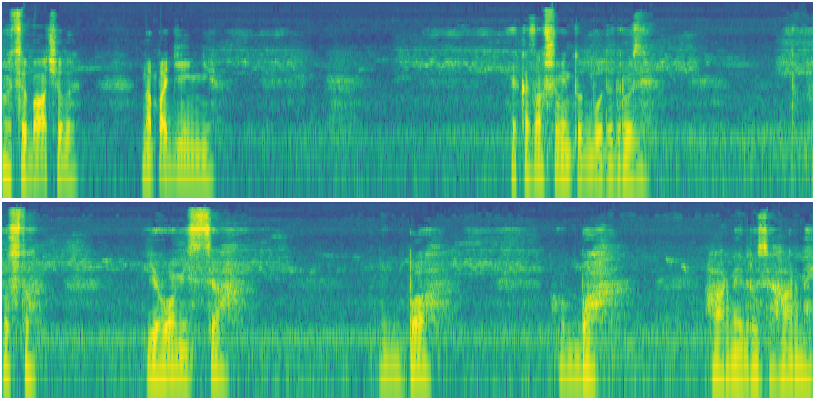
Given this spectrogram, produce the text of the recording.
Ви це бачили на падінні. Я казав, що він тут буде, друзі. Просто його місця. Ба. Ба. Гарний, друзі, гарний.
